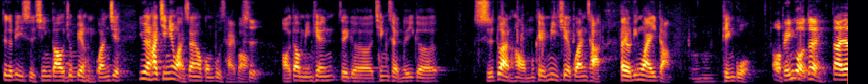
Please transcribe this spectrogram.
这个历史新高，就变很关键，因为它今天晚上要公布财报，是，好，到明天这个清晨的一个时段哈，我们可以密切观察。还有另外一档，苹果，哦，苹果对，大家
